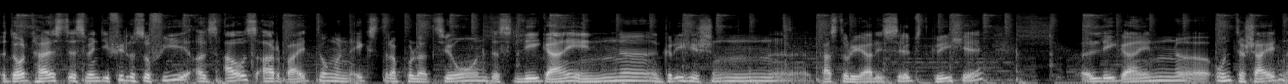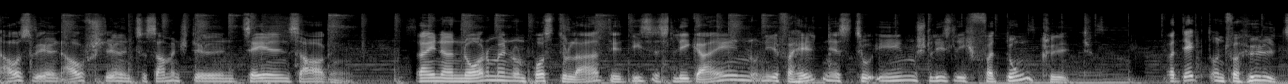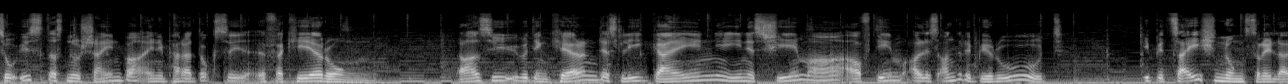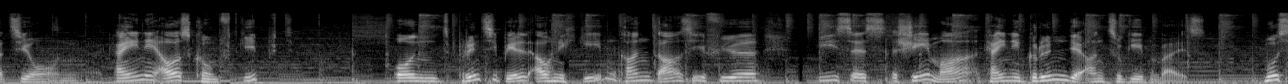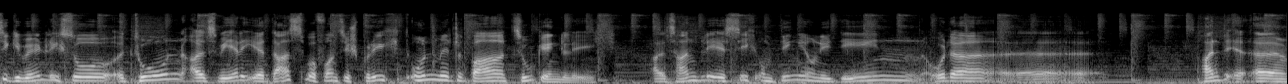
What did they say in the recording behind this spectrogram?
Dort heißt es, wenn die Philosophie als Ausarbeitung und Extrapolation des Legein, griechischen, Castoriadis selbst Grieche, Legein unterscheiden, auswählen, aufstellen, zusammenstellen, zählen, sagen, seiner Normen und Postulate dieses Legein und ihr Verhältnis zu ihm schließlich verdunkelt, verdeckt und verhüllt, so ist das nur scheinbar eine paradoxe Verkehrung, da sie über den Kern des Ligain, jenes Schema, auf dem alles andere beruht, die Bezeichnungsrelation, keine Auskunft gibt und prinzipiell auch nicht geben kann, da sie für dieses Schema keine Gründe anzugeben weiß. Muss sie gewöhnlich so tun, als wäre ihr das, wovon sie spricht, unmittelbar zugänglich, als handle es sich um Dinge und Ideen oder äh, handle, äh,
